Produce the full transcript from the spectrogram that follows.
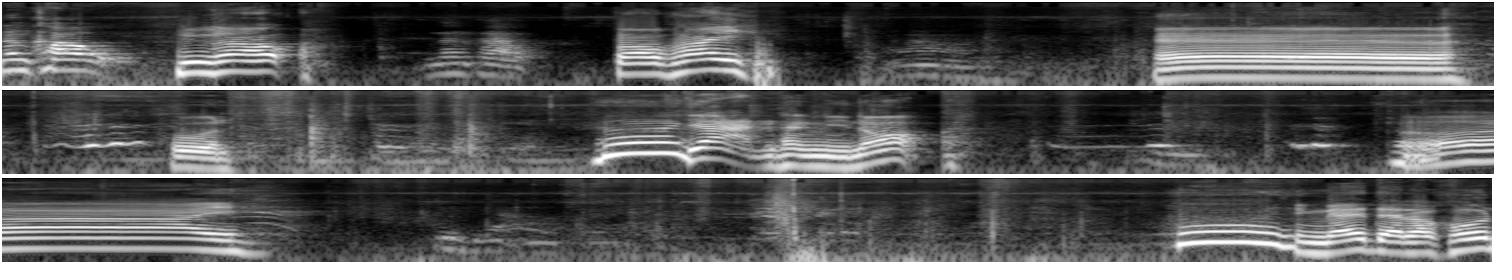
นึ่งข้าวหนึ่งข้าวนึ่งข้าวเป่าไพ่ เออคุณเอ้อย่านทางนี้เนาะโอ้ยโอ้ยยังไงแต่ละคน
